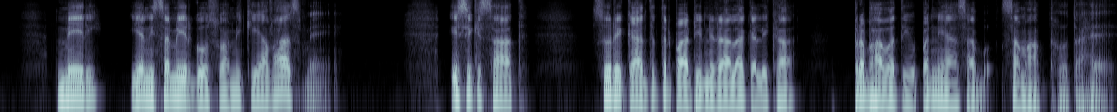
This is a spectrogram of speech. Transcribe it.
मेरी यानी समीर गोस्वामी की आवाज़ में। इसी के साथ सूर्यकांत त्रिपाठी निराला का लिखा प्रभावती उपन्यास अब समाप्त होता है।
